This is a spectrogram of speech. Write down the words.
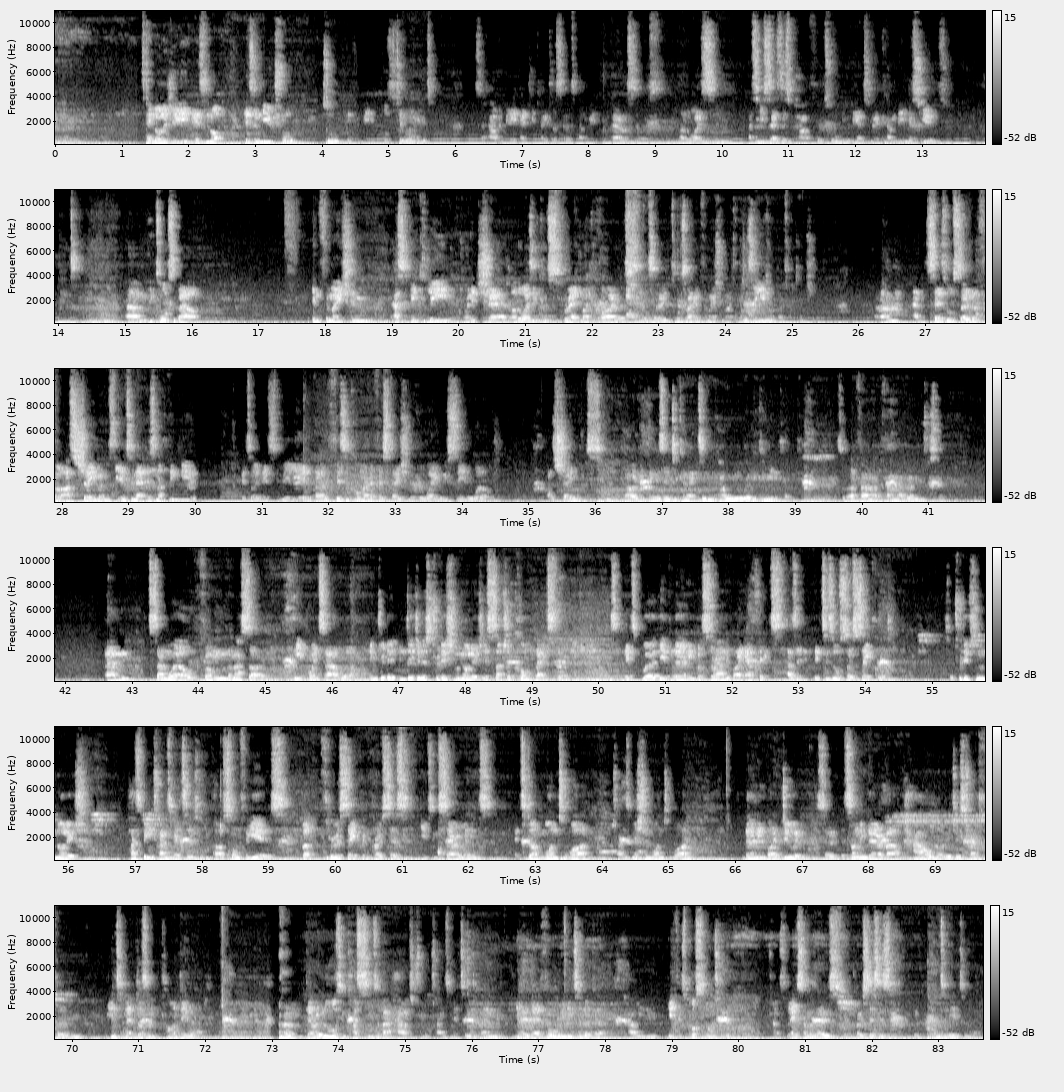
technology is not is a neutral tool. It can be positive or negative. So how do we educate ourselves? How do we prepare ourselves? Otherwise, as he says, this powerful tool the internet can be misused. Um, he talks about information has to be clean when it's shared, otherwise it can spread like a virus. So he talks about information like a disease almost potentially. Um, and says also that for us shamans, the internet is nothing new. It's, it's merely a, a physical manifestation of the way we see the world as shamans, how everything is interconnected and how we already communicate. So I found that, found that very interesting. Um, Samuel from the Maasai, he points out that indi- indigenous traditional knowledge is such a complex thing. It's, it's worthy of learning, but surrounded by ethics, as it, it is also sacred. So traditional knowledge has been transmitted and passed on for years, but through a sacred process using ceremonies. It's done one to one, transmission one to one, learning by doing. So there's something there about how knowledge is transferred. The internet doesn't can't do that. there are laws and customs about how it's transmitted, and you know therefore we need to look at how you, if it's possible, to translate some of those processes onto the internet.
